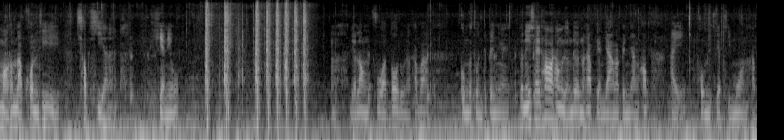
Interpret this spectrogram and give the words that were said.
เหมาะสำหรับคนที่ ชอบเขี่ยนะฮะเขี่ยนิ้ว เดี๋ยวลองฟัวโต้ดูนะครับว่ากลุ่มกระสุนจะเป็นยังไง ตัวนี้ใช้ท่อทองเหลืองเดิมนะครับ เปลี่ยนยางมาเป็นยางฮอปไอโพมีเทียบสีม่วงนะครับ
